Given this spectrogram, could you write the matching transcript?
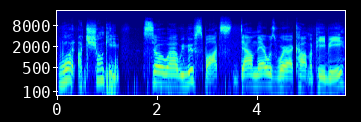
What a chunky dude. So uh, we moved spots. Down there was where I caught my PB.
